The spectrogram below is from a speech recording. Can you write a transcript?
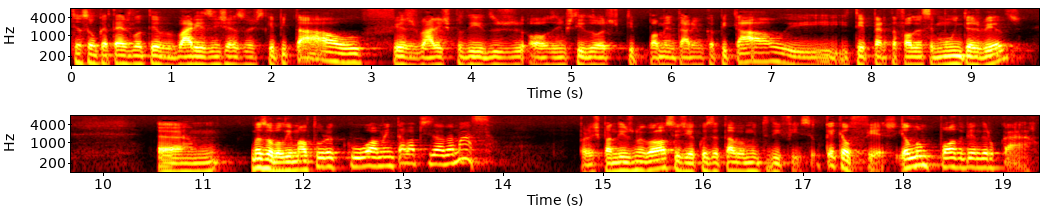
Atenção que a Tesla teve várias injeções de capital, fez vários pedidos aos investidores tipo, para aumentarem o capital e, e ter perto da falência muitas vezes. Um, mas houve ali uma altura que o homem estava a precisar da massa para expandir os negócios e a coisa estava muito difícil. O que é que ele fez? Ele não pode vender o carro.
